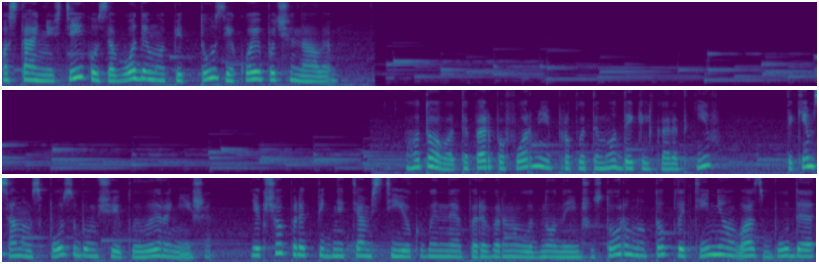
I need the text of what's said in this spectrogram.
Останню стійку заводимо під ту, з якої починали. Готово. Тепер по формі проплетемо декілька рядків таким самим способом, що і плели раніше. Якщо перед підняттям стійок ви не перевернули дно на іншу сторону, то плетіння у вас буде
